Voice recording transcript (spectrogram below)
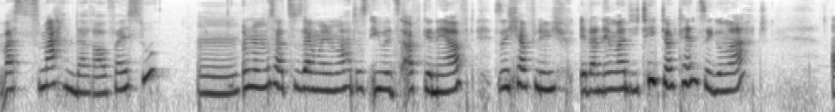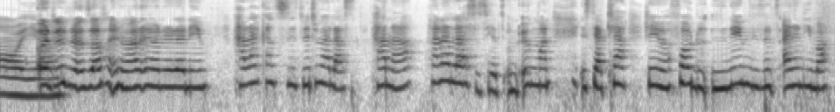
was zu machen darauf, weißt du? Mhm. Und man muss dazu sagen, meine Mama hat das übelst abgenervt. So, ich habe nämlich dann immer die TikTok-Tänze gemacht. Oh ja. Und dann saß meine Mama immer nur daneben. Hanna, kannst du es jetzt bitte mal lassen? Hanna, Hanna, lass es jetzt. Und irgendwann ist ja klar, stell dir mal vor, du neben dir sitzt eine, die macht.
